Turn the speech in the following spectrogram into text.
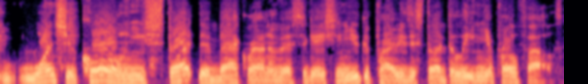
once you call and you start the background investigation, you could probably just start deleting your profiles.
